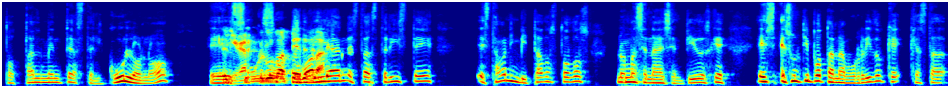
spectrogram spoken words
totalmente hasta el culo, ¿no? Eh, si perdían, estás triste, estaban invitados todos, no me hace nada de sentido. Es que es, es un tipo tan aburrido que, que hasta,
